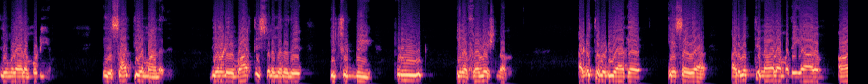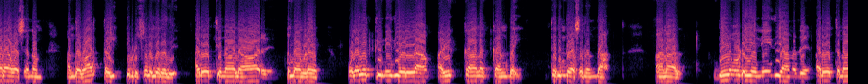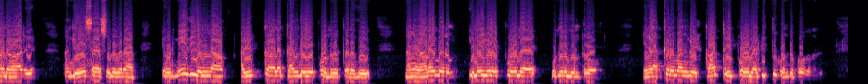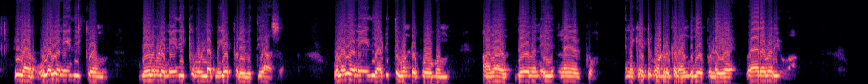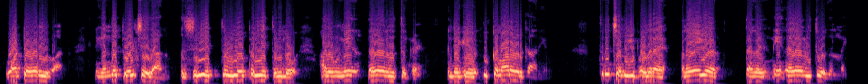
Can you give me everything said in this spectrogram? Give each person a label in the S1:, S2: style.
S1: இது உங்களால முடியும். இது சாத்தியமானது. இதனுடைய வார்த்தை சொல்கிறது it should be proved in a professional. அடுத்தபடியாக இசையா அறுபத்தி நாலாம் அதிகாரம் ஆறாம் வசனம் அந்த வார்த்தை இப்படி சொல்கிறது அறுபத்தி நாலு ஆறு. நம்மளே உலகத்தின் நீதி எல்லாம் அழுக்கான கந்தை. தெரிந்த வசனம்தான். ஆனால் தேவனுடைய நீதியானது அறுபத்தி நாலு ஆறு அங்கே ஏசா சொல்லுகிறான் இவருடைய நீதி எல்லாம் அழு கால கந்தையை போல் இருக்கிறது நாங்கள் அனைவரும் இலைகளைப் போல உதிர்கின்றோம். எங்கள் அக்கிரமங்கள் காற்றை போல் அடித்து கொண்டு போகிறது. இதுதான் உலக நீதிக்கும் தேவனுடைய நீதிக்கும் உள்ள மிகப்பெரிய வித்தியாசம். உலக நீதி அடித்து கொண்டு போகும் ஆனால் தேவன் நிலைநிற்கும். என்னை கேட்டுக்கொண்டிருக்கிற அன்புதே பிள்ளைய வேற ever you whatever you are நீங்க எந்த தொழில் செய்தாலும் அது சிறிய தொழிலோ பெரிய தொழிலோ அது நீ- நிலைநிறுத்துங்கள். இன்றைக்கு துக்கமான ஒரு காரியம். திருச்சபைக்கு போகிற அநேகர் தங்கள் நீ நிலைநிறுத்துவதில்லை.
